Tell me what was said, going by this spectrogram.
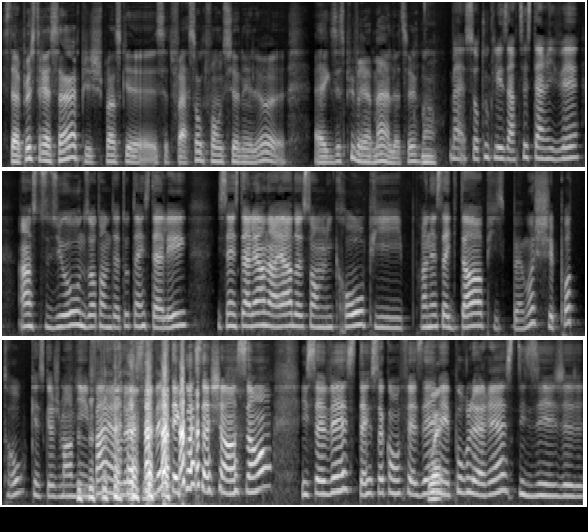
c'était un peu stressant, puis je pense que cette façon de fonctionner-là, euh, elle existe plus vraiment, là, tu sais. Non. Ben, surtout que les artistes arrivaient en studio. Nous autres, on était tous installés. Il s'installait en arrière de son micro, puis prenait sa guitare, puis ben moi, je sais pas trop qu'est-ce que je m'en viens faire. Là. Il savait c'était quoi sa chanson, il savait c'était ça qu'on faisait, Ouais. mais pour le reste, il disait, je,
